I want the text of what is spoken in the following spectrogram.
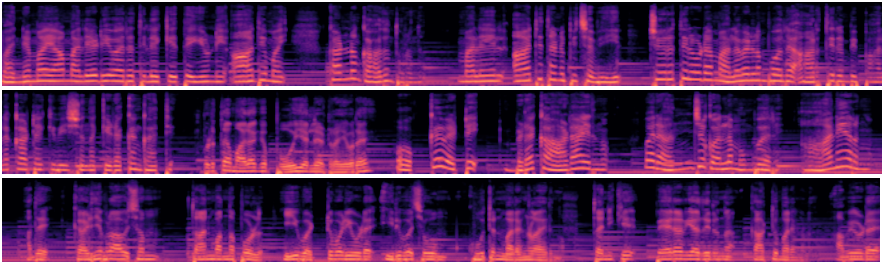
വന്യമായ ആ മലയടിവാരത്തിലേക്ക് തെയ്യുണ്ണി ആദ്യമായി കണ്ണും കാതും തുറന്നു. മലയിൽ ആറ്റിത്തണുപ്പിച്ച വെയിൽ ചുരത്തിലൂടെ മലവെള്ളം പോലെ ആർത്തിരമ്പി പാലക്കാട്ടേക്ക് വീശുന്ന കിഴക്കൻ കാറ്റ്. ഇവിടുത്തെ മരൊക്കെ പോയി അല്ലേ ഡ്രൈവറെ? ഒക്കെ വെട്ടി. ഇവിടെ കാടായിരുന്നു. ഒരഞ്ചു കൊല്ലം മുമ്പ് വരെ ആനയിറങ്ങും അതെ കഴിഞ്ഞ പ്രാവശ്യം താൻ വന്നപ്പോൾ ഈ വെട്ടുവഴിയുടെ ഇരുവശവും കൂറ്റൻ മരങ്ങളായിരുന്നു. തനിക്ക് പേരറിയാതിരുന്ന കാട്ടുമരങ്ങൾ. അവയുടെ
